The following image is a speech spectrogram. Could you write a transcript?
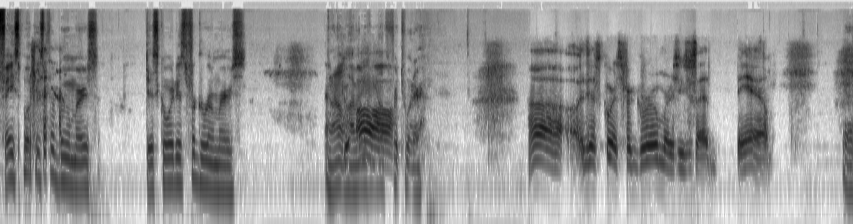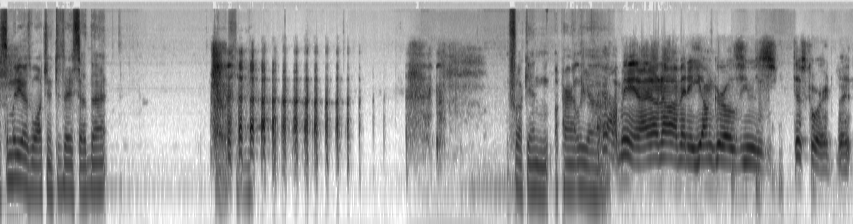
Facebook is for boomers. Discord is for groomers. And I don't have anything Oh. else for Twitter. Uh, Discord's for groomers, you just said. Damn. Yeah, somebody I was watching today said that. That. Fucking apparently uh I mean, I don't know how many young girls use Discord, but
